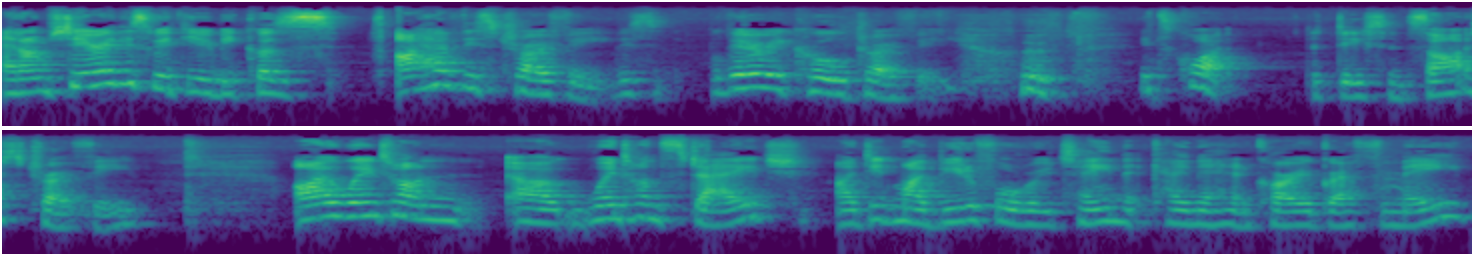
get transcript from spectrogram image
And I'm sharing this with you because I have this trophy, this very cool trophy. it's quite a decent sized trophy. I went on uh, went on stage. I did my beautiful routine that came out and choreographed for me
